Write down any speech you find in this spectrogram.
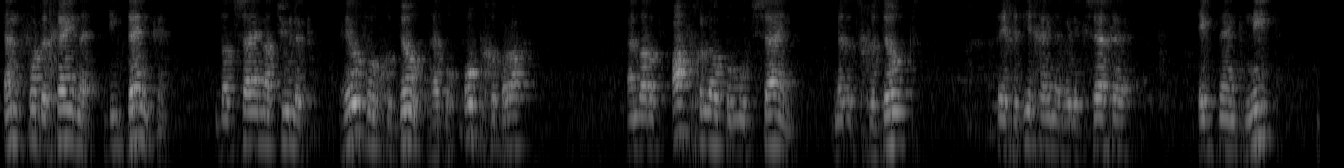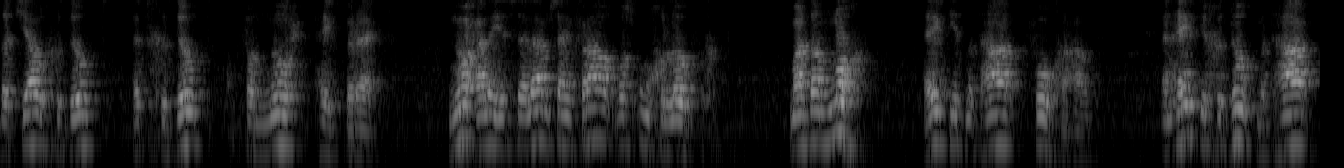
En voor degenen die denken dat zij natuurlijk heel veel geduld hebben opgebracht en dat het afgelopen moet zijn met het geduld, tegen diegene wil ik zeggen, ik denk niet dat jouw geduld het geduld van Noor heeft bereikt. Noor salam, zijn vrouw was ongelovig. Maar dan nog heeft hij het met haar volgehouden. En heeft hij geduld met haar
